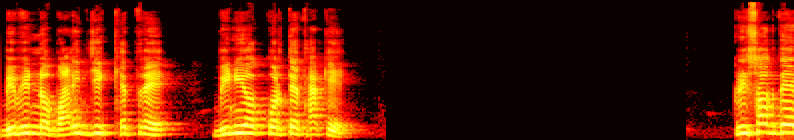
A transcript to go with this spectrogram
বিভিন্ন বাণিজ্যিক ক্ষেত্রে বিনিয়োগ করতে থাকে। কৃষকদের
